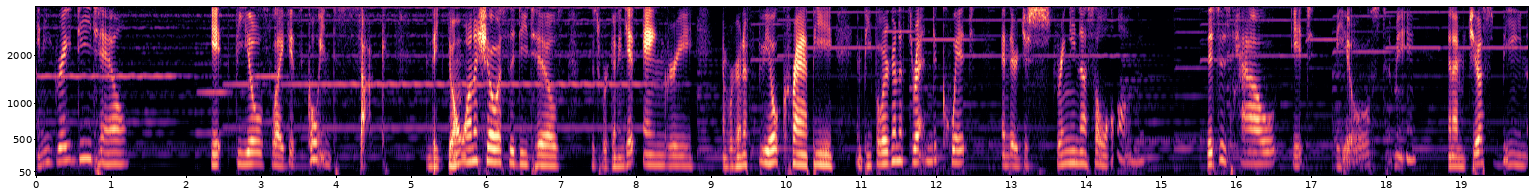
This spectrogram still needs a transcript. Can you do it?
any great detail, it feels like it's going to suck. And they don't want to show us the details because we're going to get angry and we're going to feel crappy and people are going to threaten to quit and they're just stringing us along. This is how it feels to me. And I'm just being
